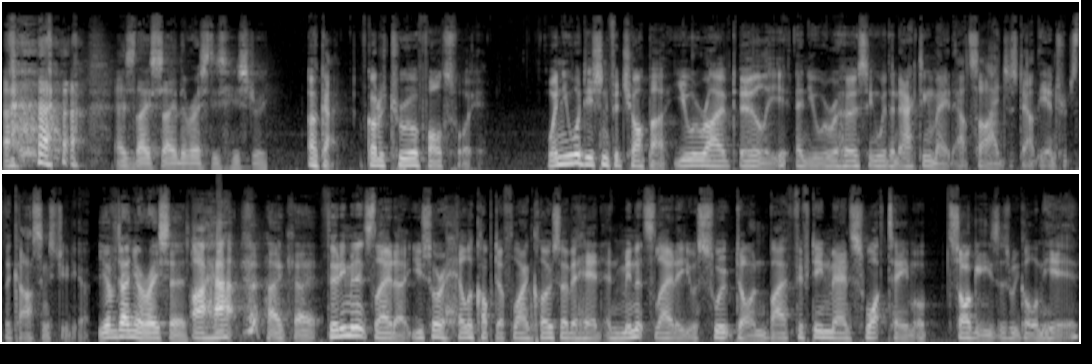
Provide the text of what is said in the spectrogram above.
as they say, the rest is history. Okay, I've got a true or false for you. When you auditioned for Chopper, you arrived early and you were rehearsing with an acting mate outside, just out the entrance to the casting studio. You've done your research. I have. Okay. 30 minutes later, you saw a helicopter flying close overhead, and minutes later, you were swooped on by a 15 man SWAT team, or SOGgies as we call them here.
